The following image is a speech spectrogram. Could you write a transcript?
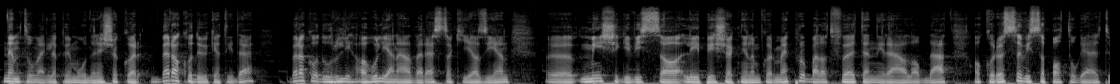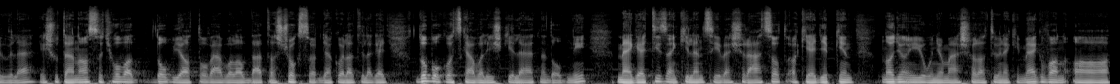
Nem túl meglepő módon, és akkor berakod őket ide, Berakod a Julian Alvarez-t, aki az ilyen ö, mélységi visszalépéseknél, amikor megpróbálod föltenni rá a labdát, akkor össze-vissza patog el tőle, és utána az, hogy hova dobja tovább a labdát, az sokszor gyakorlatilag egy dobókockával is ki lehetne dobni, meg egy 19 éves rácot, aki egyébként nagyon jó nyomás alatt ő neki megvan a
